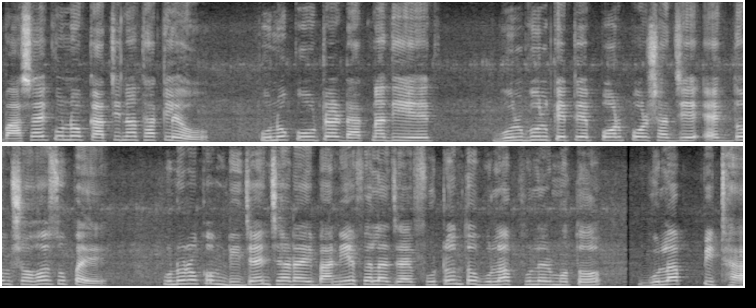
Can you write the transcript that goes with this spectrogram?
বাসায় কোনো কাঁচি না থাকলেও কোনো কৌটার ঢাকনা দিয়ে গুল গুল কেটে পরপর সাজিয়ে একদম সহজ উপায়ে কোনো রকম ডিজাইন ছাড়াই বানিয়ে ফেলা যায় ফুটন্ত গোলাপ ফুলের মতো গোলাপ পিঠা,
